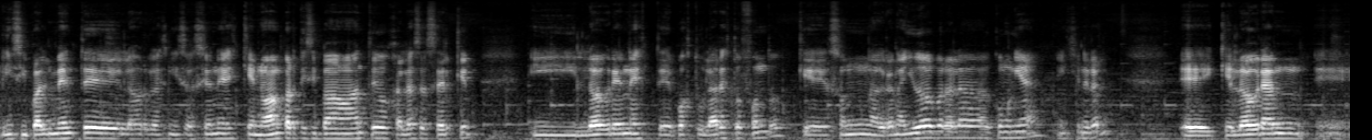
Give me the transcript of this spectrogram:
Principalmente las organizaciones que no han participado antes, ojalá se acerquen y logren este, postular estos fondos, que son una gran ayuda para la comunidad en general, eh, que, logran, eh,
